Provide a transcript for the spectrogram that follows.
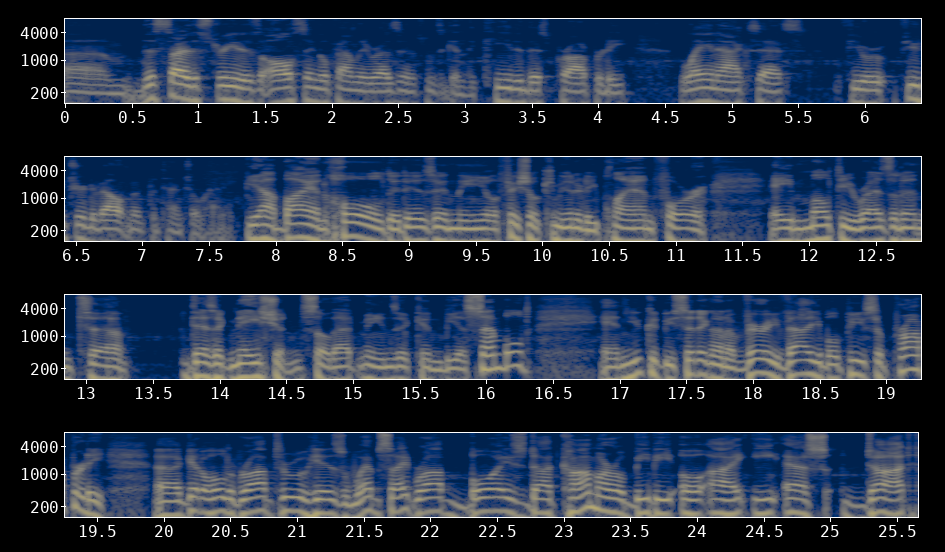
um, this side of the street is all single family residents. Once again, the key to this property lane access, future development potential, Manny. Yeah, buy and hold. It is in the official community plan for a multi resident. Uh, designation, so that means it can be assembled, and you could be sitting on a very valuable piece of property. Uh, get a hold of Rob through his website, robboies.com, R O B B O I S dot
